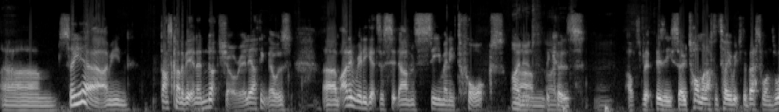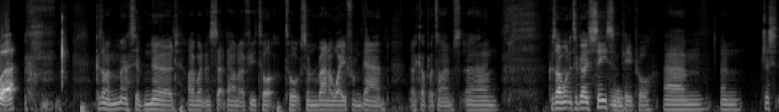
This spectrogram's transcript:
Um, so yeah, I mean that's kind of it in a nutshell, really. I think there was. Um, I didn't really get to sit down and see many talks. I did um, because I, did. I, was a bit busy. So Tom will have to tell you which the best ones were. Because I'm a massive nerd, I went and sat down at a few talk- talks and ran away from Dan a couple of times because um, I wanted to go see some mm. people um, and just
